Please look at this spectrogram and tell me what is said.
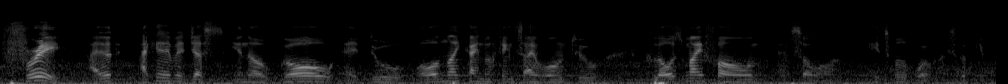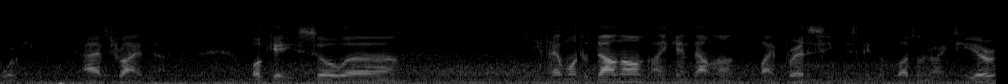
free I I can even just you know go and do all my kind of things I want to, close my phone and so on. It will work. It will keep working. I've tried that. Okay, so uh, if I want to download, I can download by pressing this kind of button right here,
